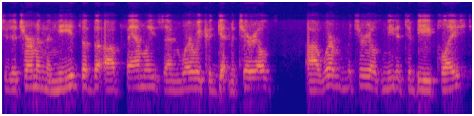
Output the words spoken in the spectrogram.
to determine the needs of the of families and where we could get materials, uh, where materials needed to be placed.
